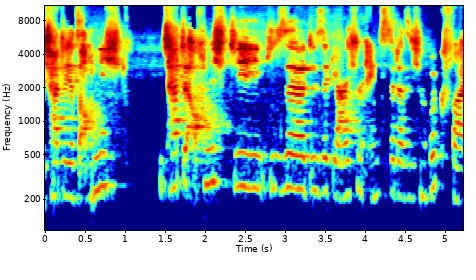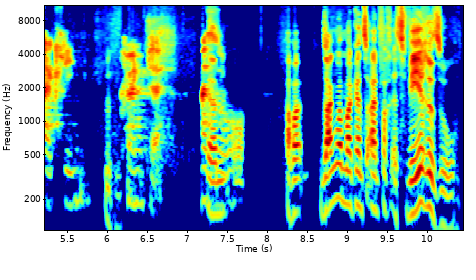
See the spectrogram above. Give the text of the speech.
ich hatte jetzt auch nicht, ich hatte auch nicht die, diese, diese gleichen Ängste, dass ich einen Rückfall kriegen mhm. könnte. Also, ähm, aber sagen wir mal ganz einfach, es wäre so,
